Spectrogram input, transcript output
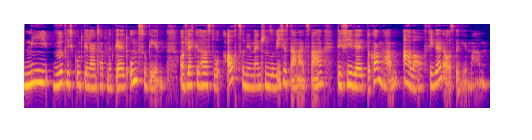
nie wirklich gut gelernt habe, mit Geld umzugehen. Und vielleicht gehörst du auch zu den Menschen, so wie ich es damals war, die viel Geld bekommen haben, aber auch viel Geld ausgegeben haben.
